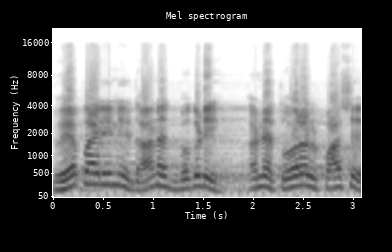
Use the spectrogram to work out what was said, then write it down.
વેપારીની દાનત બગડી અને તોરલ પાસે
